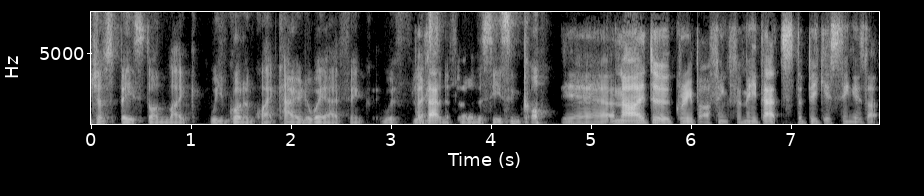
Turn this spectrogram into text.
just based on like we've gotten quite carried away, I think, with less that, than a third of the season gone. Yeah, no, I do agree, but I think for me that's the biggest thing is that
